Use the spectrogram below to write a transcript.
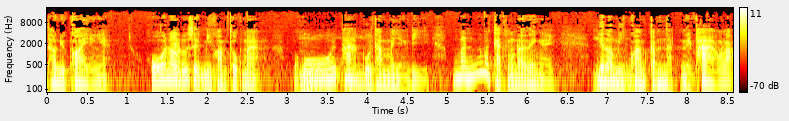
เท่านิ้วก้อยอย่างเงี้ยโอ้เรารู้สึกมีความทุกข์มากว่าโอ้ยผ้ากูทำมาอย่างดี มันมากัดของเราได้ไง ที่เรามีความกำหนัดในผ้าของเรา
